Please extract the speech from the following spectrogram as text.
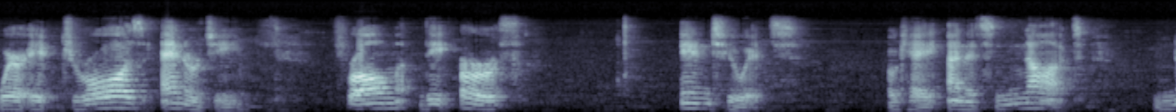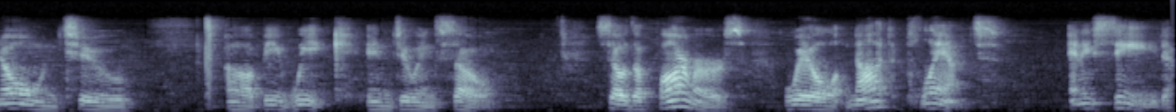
where it draws energy from the earth into it. Okay, and it's not known to uh, be weak in doing so. So the farmers will not plant any seed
